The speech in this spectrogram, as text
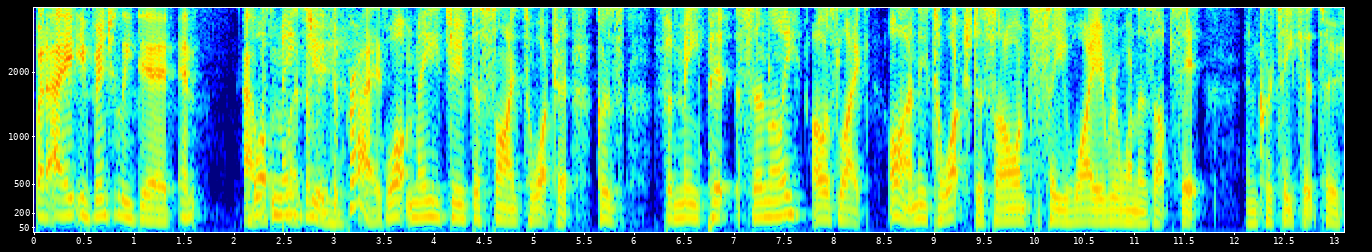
But I eventually did, and I what was made pleasantly you surprised. What made you decide to watch it? Because for me personally, I was like, oh, I need to watch this. I want to see why everyone is upset and critique it too.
